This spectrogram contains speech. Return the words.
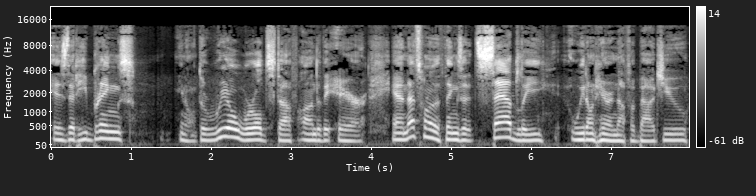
is that he brings you know the real world stuff onto the air. And that's one of the things that sadly we don't hear enough about. You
